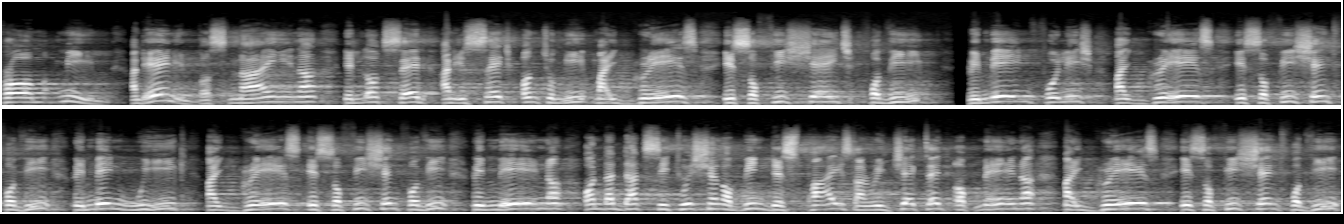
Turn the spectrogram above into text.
from me. And then in verse 9, the Lord said, And he said unto me, My grace is sufficient for thee, Remain foolish, my grace is sufficient for thee. Remain weak, my grace is sufficient for thee. Remain under that situation of being despised and rejected of men. My grace is sufficient for thee.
